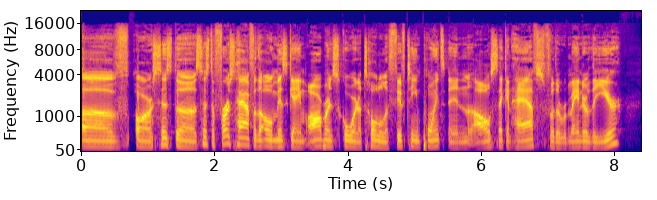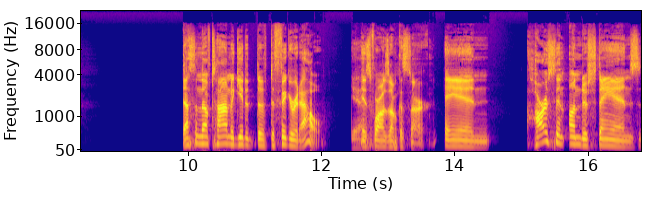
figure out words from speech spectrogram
of or since the since the first half of the Ole Miss game, Auburn scored a total of 15 points in all second halves for the remainder of the year. That's enough time to get it to, to figure it out, yeah. as far as I'm concerned. And Harsin understands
